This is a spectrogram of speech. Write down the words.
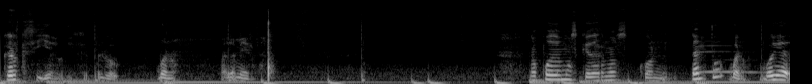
creo que sí ya lo dije pero bueno a la mierda. No podemos quedarnos con tanto bueno voy a,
